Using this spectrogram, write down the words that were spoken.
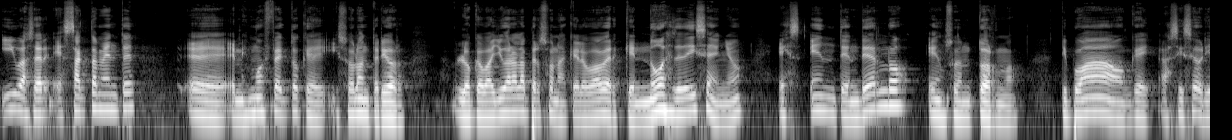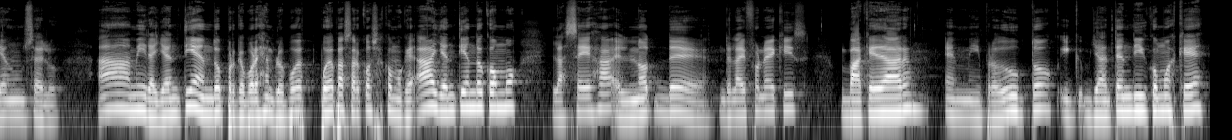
Y va a ser exactamente eh, el mismo efecto que hizo lo anterior. Lo que va a ayudar a la persona que lo va a ver que no es de diseño es entenderlo en su entorno. Tipo, ah, ok, así se vería en un celu. Ah, mira, ya entiendo, porque por ejemplo puede, puede pasar cosas como que, ah, ya entiendo cómo la ceja, el not de, del iPhone X va a quedar en mi producto y ya entendí cómo es que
